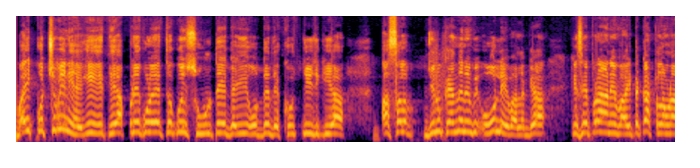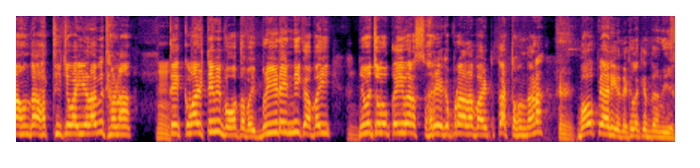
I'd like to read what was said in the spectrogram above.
ਬਾਈ ਕੁਝ ਵੀ ਨਹੀਂ ਹੈਗੀ। ਜੇ ਆਪਣੇ ਕੋਲੇ ਇੱਥੇ ਕੋਈ ਸੂਣ ਤੇ ਗਈ ਉਹਦੇ ਦੇਖੋ ਚੀਜ਼ ਕੀ ਆ। ਅਸਲ ਜਿਹਨੂੰ ਕਹਿੰਦੇ ਨੇ ਵੀ ਉਹ ਲੇਵਾ ਲੱਗਿਆ। ਕਿਸੇ ਭਰਾ ਨੇ ਵਾਈਟ ਘੱਟ ਲਾਉਣਾ ਹੁੰਦਾ ਹੱਥੀ ਚਵਾਈ ਵਾਲਾ ਵੀ ਥਾਣਾ। ਤੇ ਕੁਆਲਿਟੀ ਵੀ ਬਹੁਤ ਆ ਬਾਈ। ਬਰੀਡ ਇੰਨੀ ਕਾ ਬਾਈ। ਜਿਵੇਂ ਚਲੋ ਕਈ ਵਾਰ ਹਰੇਕ ਭਰਾ ਦਾ ਵਾਈਟ ਘੱਟ ਹੁੰਦਾ ਨਾ। ਬਹੁਤ ਪਿਆਰੀ ਹੈ ਦੇਖ ਲੈ ਕਿਦਾਂ ਦੀ ਹੈ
